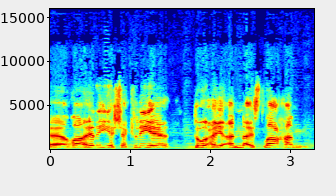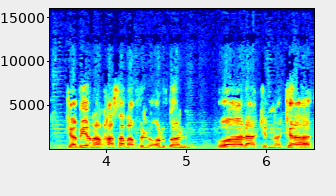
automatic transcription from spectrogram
آه، ظاهرية شكلية. توحي أن إصلاحا كبيرا حصل في الأردن ولكنك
